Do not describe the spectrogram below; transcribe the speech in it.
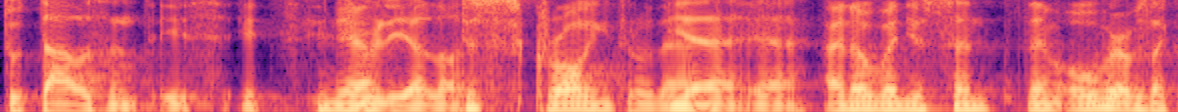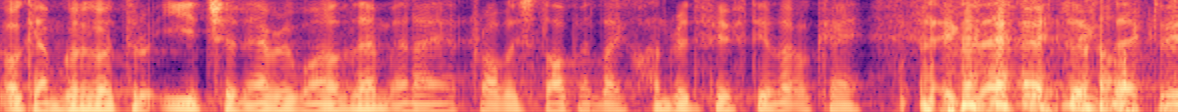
2000 is. It's it's yeah. really a lot. Just scrolling through them. Yeah yeah. I know when you sent them over i was like okay i'm gonna go through each and every one of them and i probably stop at like 150 i'm like okay. Exactly exactly.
